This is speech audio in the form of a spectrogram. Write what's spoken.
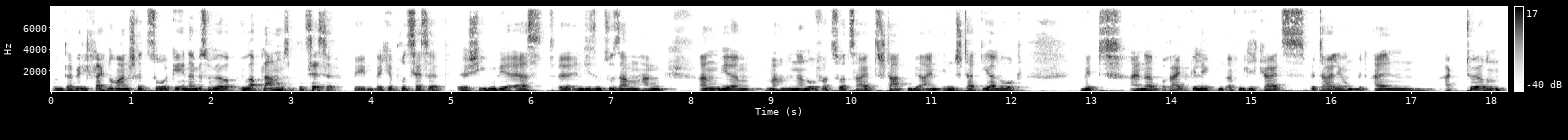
Und da will ich vielleicht nochmal einen Schritt zurückgehen. Da müssen wir über, über Planungsprozesse reden. Welche Prozesse äh, schieben wir erst äh, in diesem Zusammenhang an? Wir machen in Hannover zurzeit, starten wir einen Innenstadtdialog mit einer breitgelegten Öffentlichkeitsbeteiligung mit allen Akteuren.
